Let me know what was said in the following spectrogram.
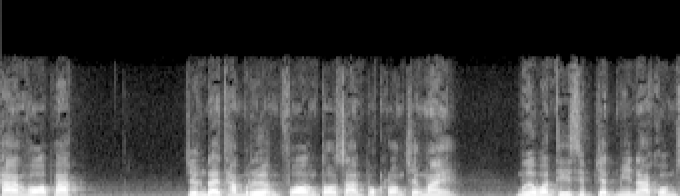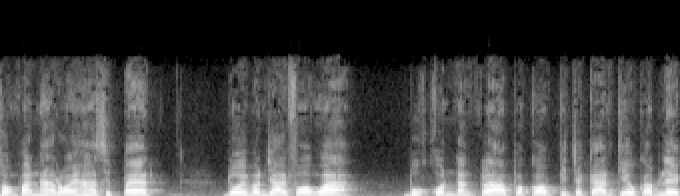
ทางหอพักจึงได้ทำเรื่องฟ้องต่อศาลปกครองเชียงใหม่ เมื่อวันที่ 17 มีนาคม 2558 โดยบรรยายฟ้องว่า บุคคลดังกล่าวประกอบกิจการเกี่ยวกับเหล็ก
